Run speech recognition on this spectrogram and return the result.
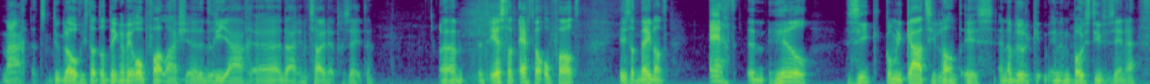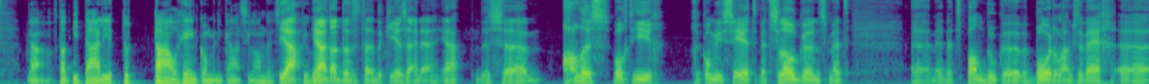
Maar het is natuurlijk logisch dat dat dingen weer opvallen als je drie jaar eh, daar in het zuiden hebt gezeten. Ehm, het eerste wat echt wel opvalt, is dat Nederland echt een heel ziek communicatieland is. En dat bedoel ik in een positieve zin, hè. Ja, of dat Italië totaal geen communicatieland is. Dat is Ja, ja dat, dat is de, de keerzijde. Hè? Ja. Dus ehm, alles wordt hier gecommuniceerd met slogans, met, eh, met, met spandoeken, met borden langs de weg. eh.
